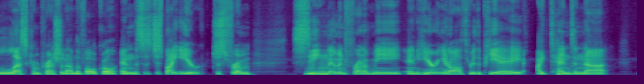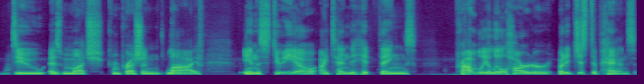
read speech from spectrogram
less compression on the vocal. And this is just by ear, just from seeing mm-hmm. them in front of me and hearing it all through the PA. I tend to not do as much compression live. In the studio, I tend to hit things probably a little harder, but it just depends.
